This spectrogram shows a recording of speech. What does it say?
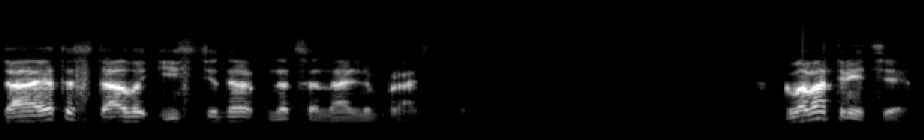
Да, это стало истинно национальным праздником. Глава третья.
